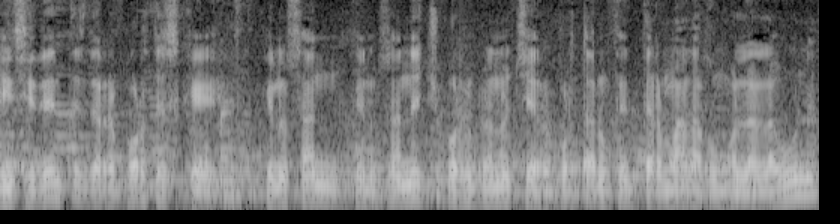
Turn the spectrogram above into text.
incidentes de reportes que, nos han, que nos han hecho, por ejemplo anoche reportaron gente armada rumbo a la laguna,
